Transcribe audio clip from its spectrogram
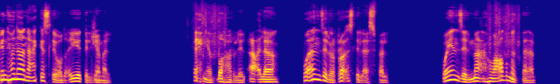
من هنا نعكس لوضعية الجمل. احني الظهر للأعلى وأنزل الرأس للأسفل. وينزل معه عظم الذنب.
